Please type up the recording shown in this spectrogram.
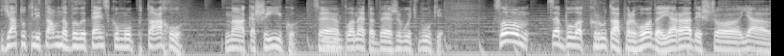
Я тут літав на велетенському птаху на Кашиїку. Це Мгм. планета, де живуть вуки. Словом, це була крута пригода. Я радий, що я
